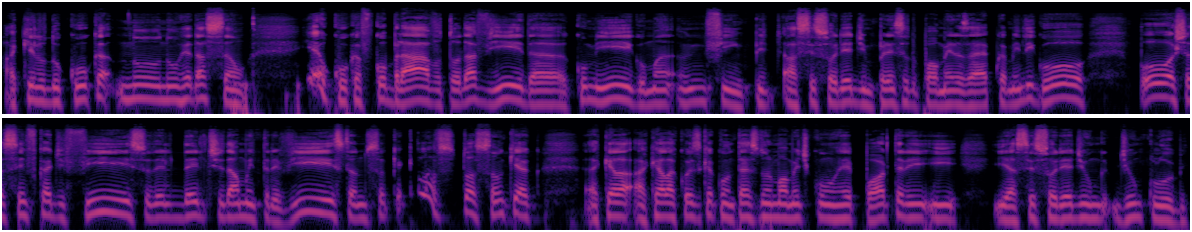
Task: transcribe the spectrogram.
aquilo do Cuca no, no redação. E aí o Cuca ficou bravo toda a vida comigo, uma- enfim, a assessoria de imprensa do Palmeiras na época me ligou. Poxa, assim fica difícil dele, dele te dar uma entrevista, não sei o que, aquela situação que é aquela, aquela coisa que acontece normalmente com um repórter e, e, e assessoria de um, de um clube.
